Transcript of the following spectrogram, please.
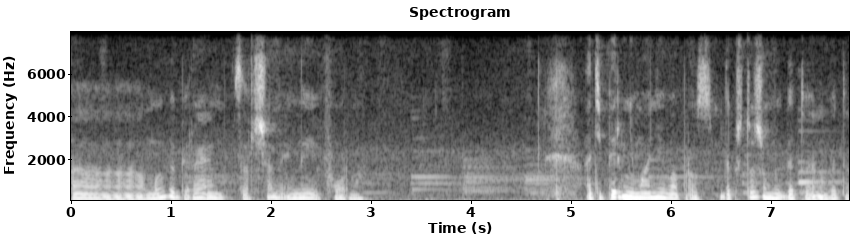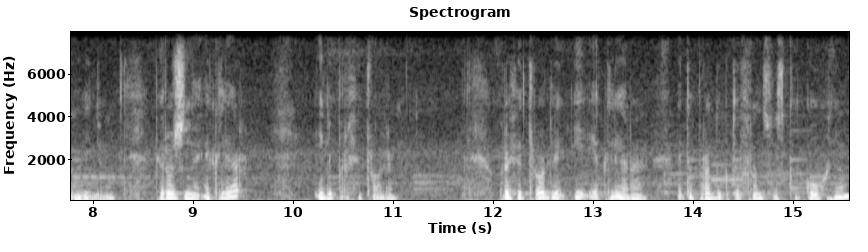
э, мы выбираем совершенно иные формы. А теперь, внимание, вопрос. Так что же мы готовим в этом видео? Пирожные эклер или профитроли? Профитроли и эклеры – это продукты французской кухни.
